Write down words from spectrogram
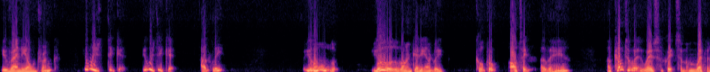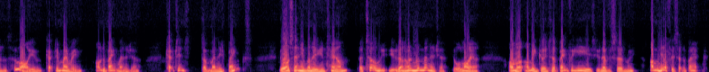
You randy old drunk. You always did get. You always did get ugly. You're, you're the one getting ugly, Corporal. I'll take over here. I've come to where's quick some weapons. Who are you? Captain Memory. I'm the bank manager. Captains don't manage banks. You ask anybody in town, they'll tell you that I'm the manager. You're a liar. I'm a, I've been going to that bank for years. You've never served me. I'm in the office at the back.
